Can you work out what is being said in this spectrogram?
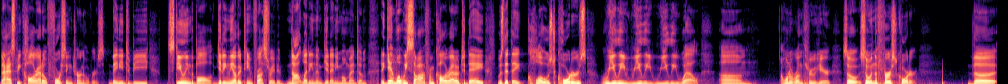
that has to be Colorado forcing turnovers. They need to be stealing the ball, getting the other team frustrated, not letting them get any momentum. And again, what we saw from Colorado today was that they closed quarters really, really, really well. Um, I want to run through here. So, so in the first quarter, the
